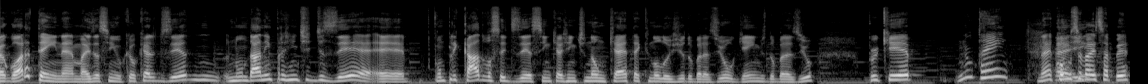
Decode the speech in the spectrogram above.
Agora tem, né? Mas assim, o que eu quero dizer, não dá nem pra gente dizer. É complicado você dizer assim que a gente não quer tecnologia do Brasil ou games do Brasil, porque não tem, né? Como É, você e- vai saber?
